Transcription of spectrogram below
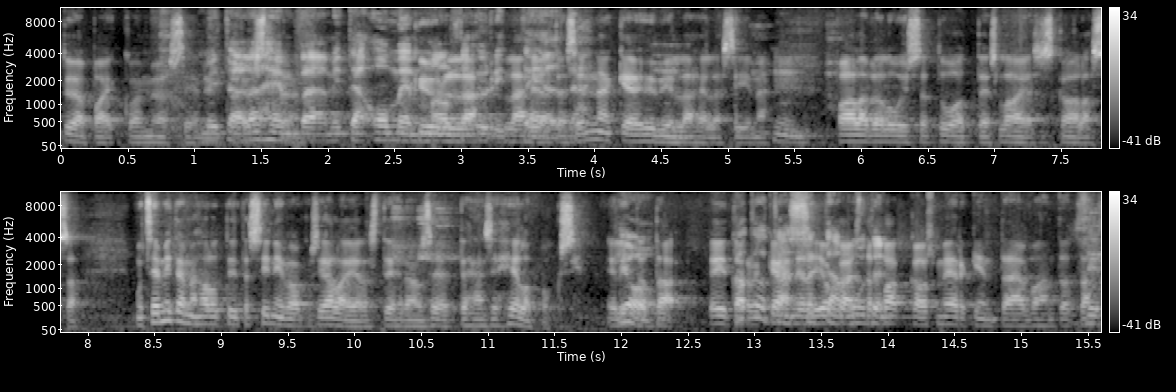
työpaikkoja myös siihen Mitä lähempää, mitä omemmalta Kyllä, yrittäjältä. läheltä. Sen näkee hyvin mm. lähellä siinä mm. palveluissa, tuotteissa, laajassa skaalassa. Mutta se, mitä me haluttiin tässä sinivalkoisessa jalanjäljessä tehdä, on se, että tehdään se helpoksi. Eli tota, ei tarvitse käännellä jokaista muuten... pakkausmerkintää, vaan tota, se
